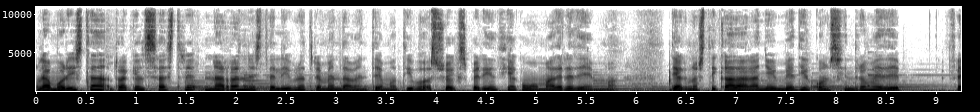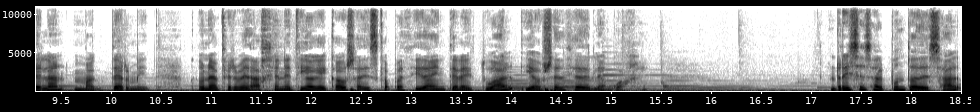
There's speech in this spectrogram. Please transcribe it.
La humorista Raquel Sastre narra en este libro tremendamente emotivo su experiencia como madre de Emma, diagnosticada al año y medio con síndrome de Phelan-McDermid, una enfermedad genética que causa discapacidad intelectual y ausencia del lenguaje. Risas al punto de sal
